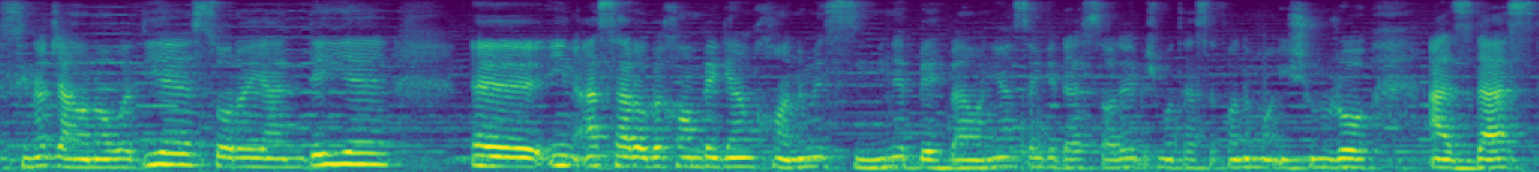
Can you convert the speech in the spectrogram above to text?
سینا جهان آبادی سراینده این اثر رو بخوام بگم خانم سیمین بهبهانی هستن که در سالهای پیش متاسفانه ما ایشون رو از دست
